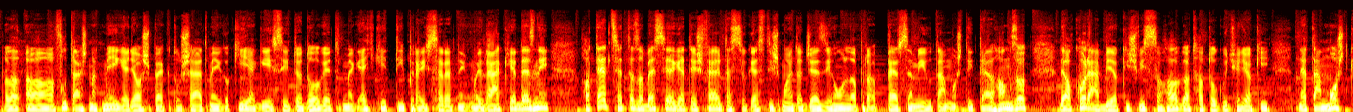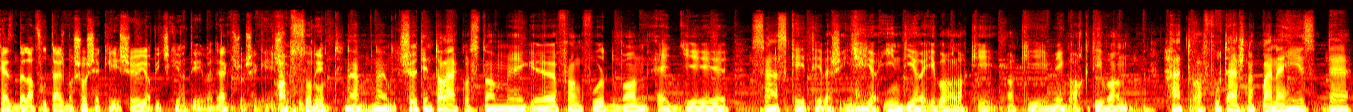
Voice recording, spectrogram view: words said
A, a futásnak még egy aspektusát, még a kiegészítő dolgot, meg egy-két tipre is szeretnék majd rákérdezni. Ha tetszett ez a beszélgetés, feltesszük ezt is majd a Jazzy honlapra, persze miután most itt elhangzott, de a korábbiak is visszahallgathatók, úgyhogy aki netán most kezd bele a futásba, sose késő késő, javíts ki, ha tévedek, sose késő. Abszolút, futni. nem, nem. Sőt, én találkoztam még Frankfurtban egy 102 éves india, indiaival, aki, aki még aktívan Hát a futásnak már nehéz, de,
